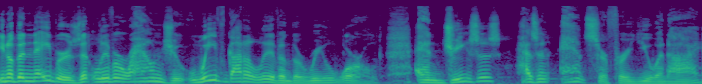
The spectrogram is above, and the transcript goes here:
you know, the neighbors that live around you. We've got to live in the real world. And Jesus has an answer for you and I.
